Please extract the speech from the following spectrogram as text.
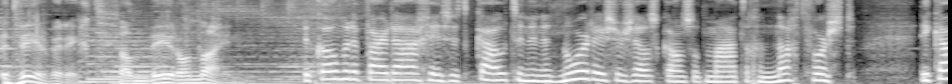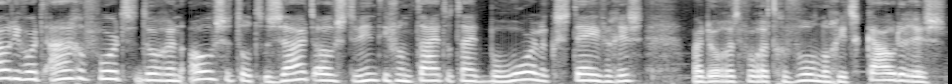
Het weerbericht van Weer Online. De komende paar dagen is het koud en in het noorden is er zelfs kans op matige nachtvorst. Die kou die wordt aangevoerd door een oosten tot zuidoostenwind die van tijd tot tijd behoorlijk stevig is, waardoor het voor het gevoel nog iets kouder is.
